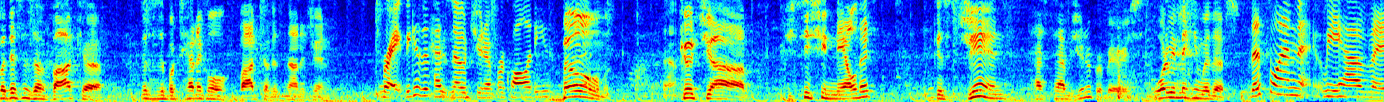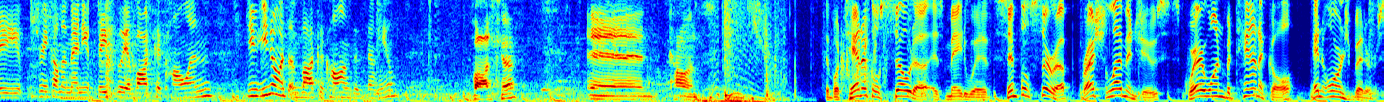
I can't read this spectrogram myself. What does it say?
But this is a vodka. This is a botanical vodka that's not a gin. Right, because it has no juniper qualities. Boom! So. Good job. You see, she nailed it. Because gin has to have juniper berries. What are we making with this? This one, we have a drink on the menu, basically a vodka Collins. You, you know what a vodka Collins is, don't you? Vodka and Collins. The botanical soda is made with simple syrup, fresh lemon juice, Square One Botanical, and orange bitters.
